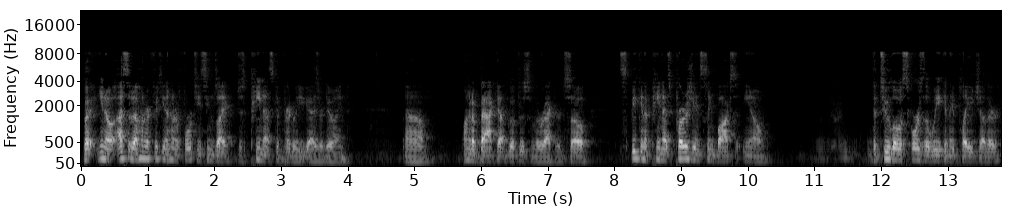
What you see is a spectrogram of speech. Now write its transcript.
but you know, us at 115, 114 seems like just peanuts compared to what you guys are doing. Um, I'm going to back up, go through some of the records. So speaking of peanuts, Protege and Slingbox, you know, the two lowest scores of the week and they play each other.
